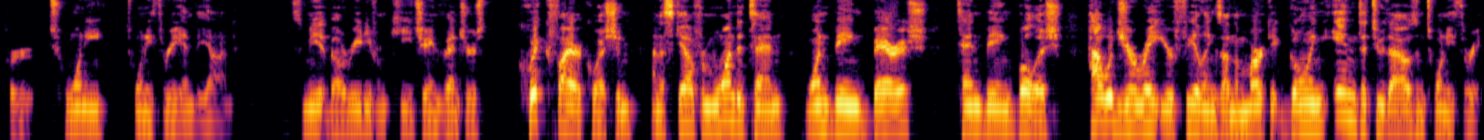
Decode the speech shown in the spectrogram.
for 2023 and beyond. It's me at Belridi from Keychain Ventures. Quick fire question on a scale from one to 10, one being bearish, 10 being bullish. How would you rate your feelings on the market going into 2023?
